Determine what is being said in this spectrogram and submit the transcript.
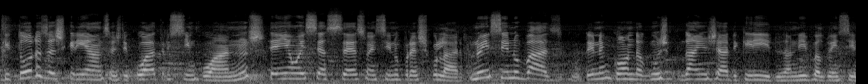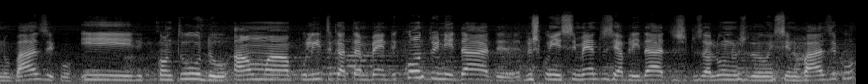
que todas as crianças de 4 e 5 anos tenham esse acesso ao ensino pré-escolar. No ensino básico, tendo em conta alguns ganhos já adquiridos a nível do ensino básico e, contudo, há uma política também de continuidade dos conhecimentos e habilidades dos alunos do ensino básico,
